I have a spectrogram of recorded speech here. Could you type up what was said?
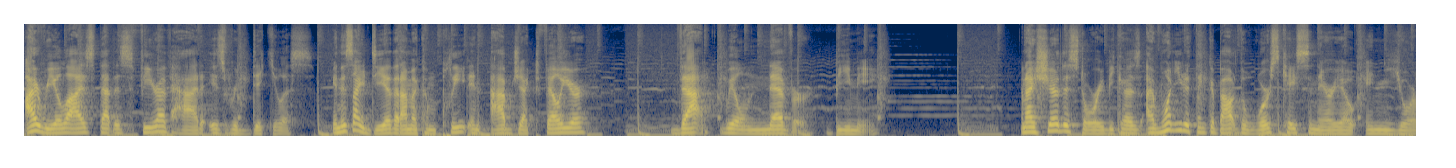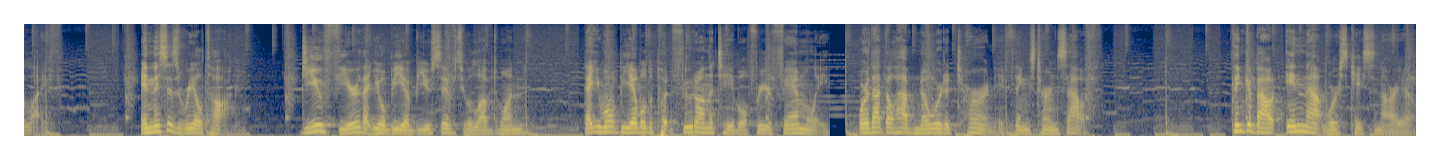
I realized that this fear I've had is ridiculous. And this idea that I'm a complete and abject failure, that will never be me. And I share this story because I want you to think about the worst case scenario in your life. And this is real talk. Do you fear that you'll be abusive to a loved one? That you won't be able to put food on the table for your family? Or that they'll have nowhere to turn if things turn south? Think about in that worst case scenario.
